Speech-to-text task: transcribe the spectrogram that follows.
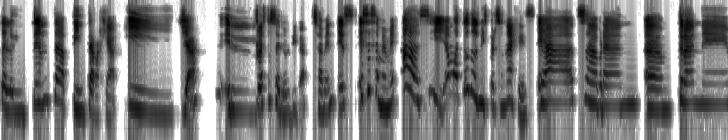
te lo intenta pintarrajear y ya, el resto se le olvida, ¿saben? Es, es ese meme. Ah, sí, amo a todos mis personajes. Ead, Sabran, Trane,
